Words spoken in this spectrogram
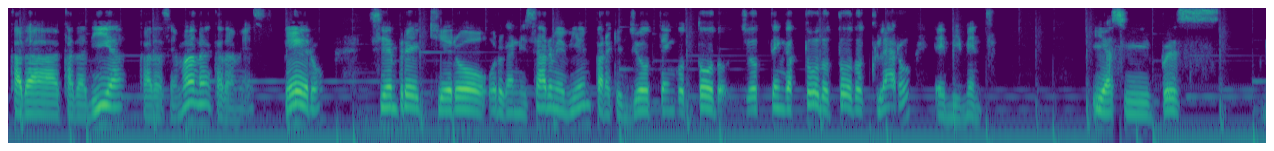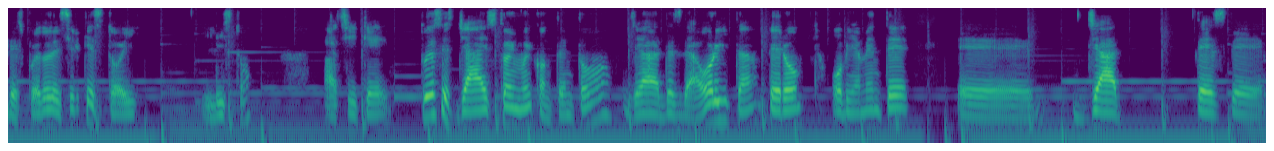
cada, cada día, cada semana, cada mes. Pero siempre quiero organizarme bien para que yo tenga todo, yo tenga todo, todo claro en mi mente. Y así pues les puedo decir que estoy listo. Así que pues ya estoy muy contento ya desde ahorita, pero obviamente eh, ya desde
